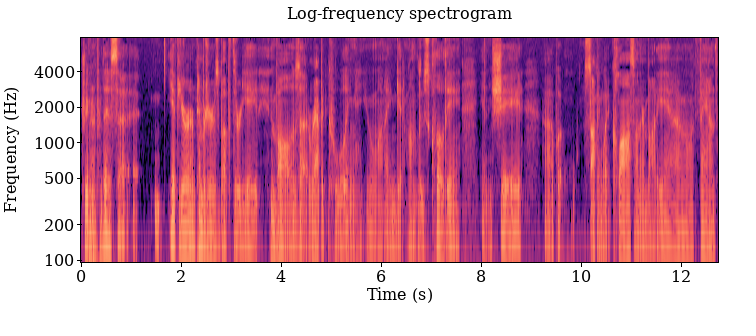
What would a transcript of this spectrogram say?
Treatment for this, uh, if your temperature is above 38, involves uh, rapid cooling. You want to get them on loose clothing, in shade, uh, put sopping wet cloths on their body um, with fans.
